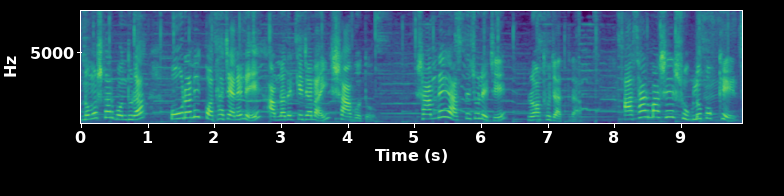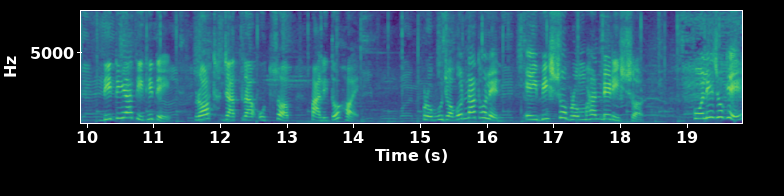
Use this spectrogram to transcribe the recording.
নমস্কার বন্ধুরা, পৌরাণিক কথা চ্যানেলে আপনাদেরকে জানাই স্বাগত। সামনেই আসতে চলেছে রথযাত্রা। আষাঢ় মাসের শুক্লপক্ষের দ্বিতীয়া তিথিতে রথযাত্রা উৎসব পালিত হয়। প্রভু জগন্নাথ হলেন এই বিশ্ব ব্রহ্মাণ্ডের ঈশ্বর। কলিযুগে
